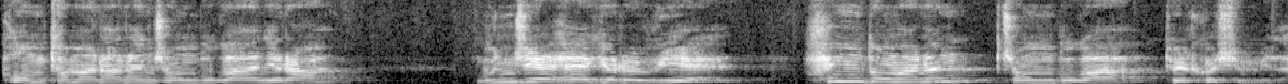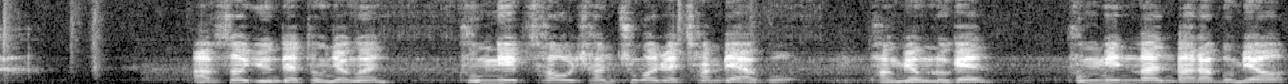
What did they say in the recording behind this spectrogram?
검토만 하는 정부가 아니라 문제 해결을 위해 행동하는 정부가 될 것입니다. 앞서 윤 대통령은 국립서울현충원을 참배하고 방명록엔 국민만 바라보며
